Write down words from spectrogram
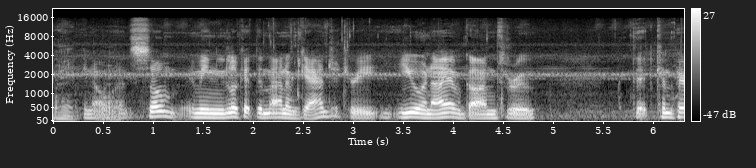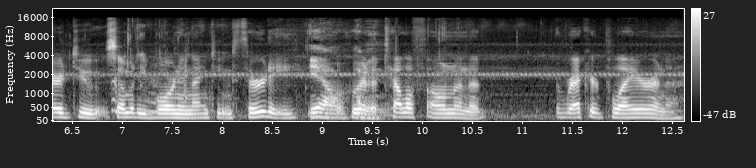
Right. You know, and so I mean, you look at the amount of gadgetry you and I have gone through. That compared to somebody born in 1930, you Yeah, know, who I had a telephone and a record player and a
